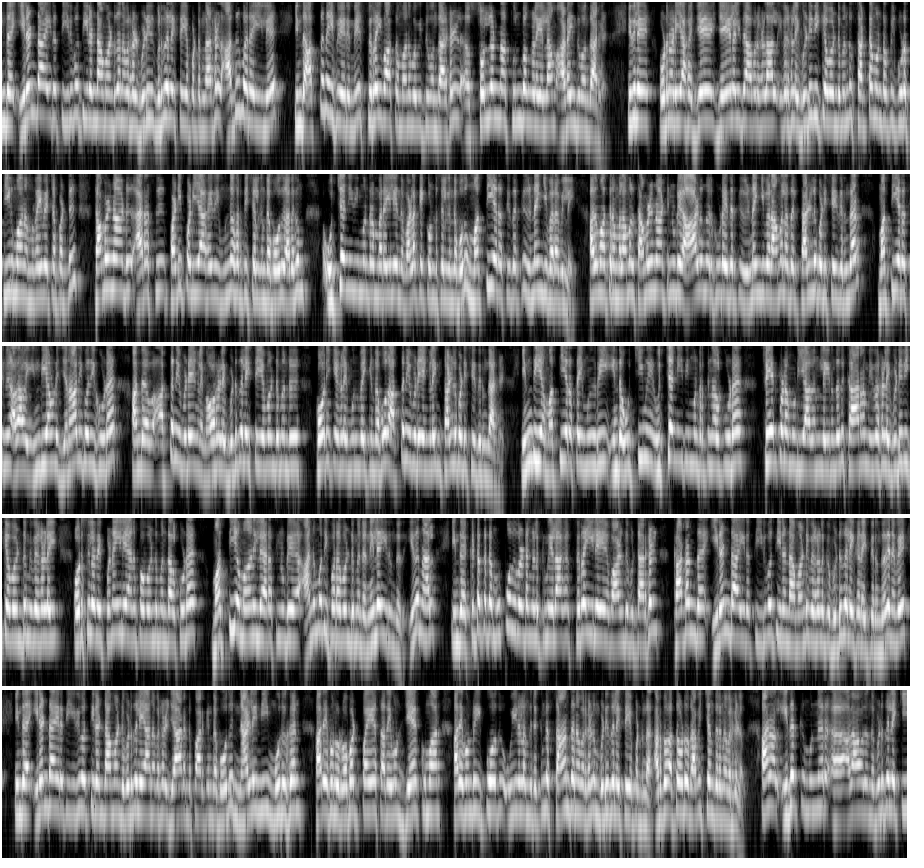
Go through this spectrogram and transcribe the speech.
இந்த இரண்டாயிரத்தி இருபத்தி இரண்டாம் ஆண்டு தான் அவர்கள் விடு- விடுதலை செய்யப்பட்டிருந்தார்கள். வந்தார்கள். அதுவரையிலே இந்த அத்தனை பேருமே சிறைவாசம் அனுபவித்து வந்தார்கள். அஹ், சொல்லண்ணா துன்பங்களை எல்லாம் அடைந்து வந்தார்கள். இதிலே உடனடியாக ஜெய ஜெயலலிதா அவர்களால் இவர்களை விடுவிக்க வேண்டும் என்று சட்டமன்றத்தில் கூட தீர்மானம் நிறைவேற்றப்பட்டு தமிழ்நாடு அரசு படிப்படியாக இதை முன்னகர்த்தி செல்கின்ற போது அதுவும் உச்ச நீதிமன்றம் வரையிலே இந்த வழக்கை கொண்டு செல்கின்ற போது மத்திய அரசு இதற்கு இணங்கி வரவில்லை. அது மாத்திரமல்லாமல் தமிழ்நாட்டினுடைய ஆளுநர் கூட இதற்கு இணங்கி வராமல் அதில் தள்ளுபடி செய்திருந்தார். மத்திய அரசின் அதாவது இந்தியாவுடைய ஜனாதிபதி கூட அந்த அத்தனை விடயங்களையும் அவர்களை விடுதலை செய்ய வேண்டும் என்று கோரிக்கைகளை முன்வைக்கின்ற போது அத்தனை விடயங்களையும் தள்ளுபடி செய்திருந்தார்கள். இந்திய மத்திய அரசை மீறி இந்த உச்சி உச்ச நீதிமன்றத்தினால் கூட செயற்பட முடியாத நிலை இருந்தது. காரணம் இவர்களை விடுவிக்க வேண்டும் இவர்களை ஒரு சிலரை பிணையிலே அனுப்ப வேண்டும் என்றால் கூட மத்திய மாநில அரசினுடைய அனுமதி பெற வேண்டும் என்ற நிலை இருந்தது. இதனால் இந்த கிட்டத்தட்ட முப்பது வருடங்களுக்கு மேலாக சிறையிலேயே வாழ்ந்து விட்டார்கள். கடந்த இரண்டாயிரத்தி இருபத்தி இரண்டாம் ஆண்டு இவர்களுக்கு விடுதலை கிடைத்திருந்தது. எனவே இந்த இரண்டாயிரத்தி இருபத்தி இரண்டாம் ஆண்டு விடுதலையானவர்கள் யார் என்று பார்க்கின்ற போது நளினி முருகன் அதே போன்று ரோபர்ட் பயஸ் அதே போன்று ஜெயக்குமார் அதே போன்று இப்போது உயிரிழந்திருக்கின்ற சாந்த சாந்தன் அவர்களும் விடுதலை செய்யப்பட்டிருந்தார். அடுத்த அத்தோடு ரவிச்சந்திரன் அவர்களும். ஆனால் இதற்கு முன்னர் அதாவது அந்த விடுதலைக்கு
